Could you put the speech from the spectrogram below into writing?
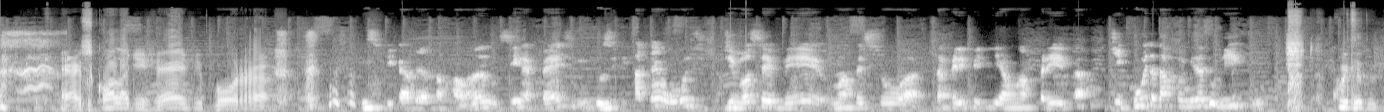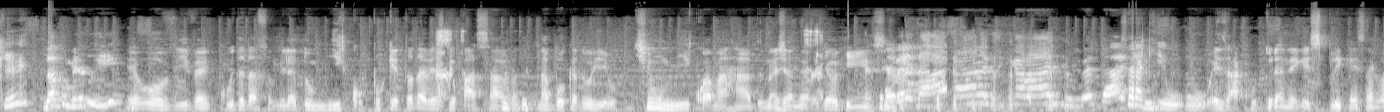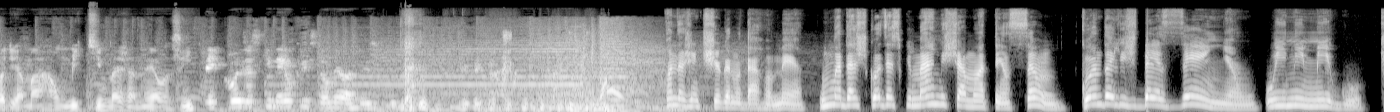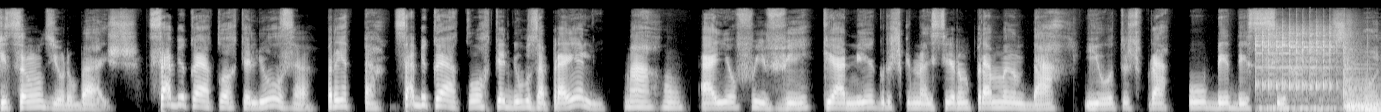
É a escola de Gege, porra. Que Gabriel tá falando se repete, inclusive, até hoje, de você ver uma pessoa da periferia, uma preta, que cuida da família do rico. Cuida do quê? Da família do rico. Eu ouvi, velho, cuida da família do mico, porque toda vez que eu passava na boca do rio, tinha um mico amarrado na janela de alguém, assim. É verdade, caralho, verdade. Será que o, o- a cultura negra explica esse negócio de amarrar um miquinho na janela, assim? Tem coisas que nem o cristão nem o ateu explica. Quando a gente chega no Dahomey, uma das coisas que mais me chamou a atenção, quando eles desenham o inimigo, que são os iorubás. Sabe qual é a cor que ele usa? Preta. Sabe qual é a cor que ele usa para ele? Marrom. Aí eu fui ver que há negros que nasceram para mandar e outros para obedecer.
